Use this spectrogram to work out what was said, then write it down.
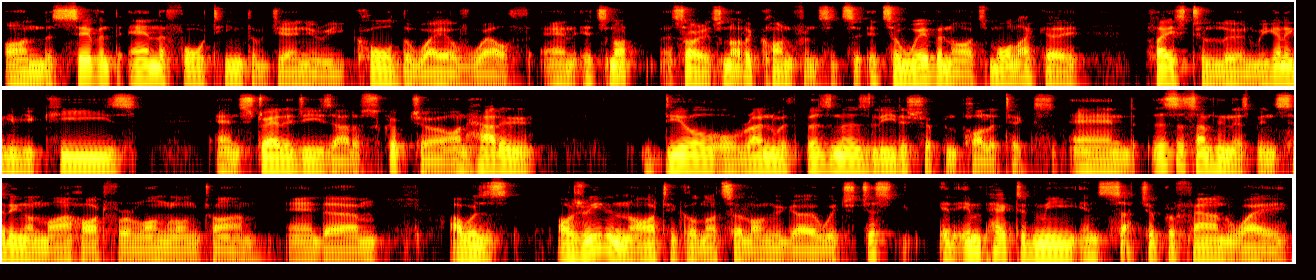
on the 7th and the 14th of January called The Way of Wealth. And it's not, sorry, it's not a conference, it's a, it's a webinar. It's more like a place to learn. We're going to give you keys and strategies out of scripture on how to deal or run with business, leadership, and politics. And this is something that's been sitting on my heart for a long, long time. And um, I was I was reading an article not so long ago, which just it impacted me in such a profound way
